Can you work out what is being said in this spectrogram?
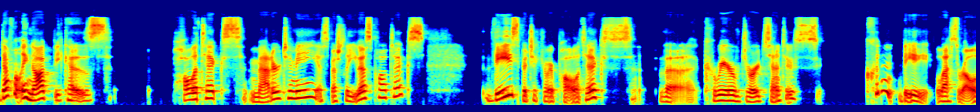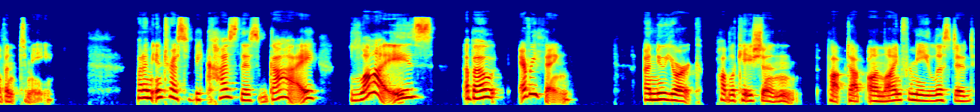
definitely not because politics matter to me, especially US politics. These particular politics, the career of George Santos, couldn't be less relevant to me. But I'm interested because this guy lies about everything. A New York publication popped up online for me, listed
